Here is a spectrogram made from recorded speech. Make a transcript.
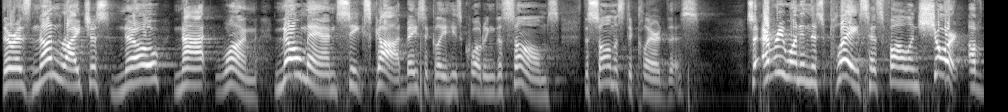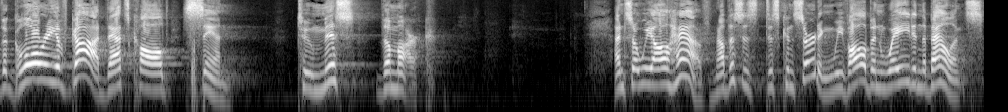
There is none righteous, no, not one. No man seeks God. Basically, he's quoting the Psalms. The psalmist declared this. So, everyone in this place has fallen short of the glory of God. That's called sin to miss the mark. And so we all have. Now, this is disconcerting. We've all been weighed in the balance,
